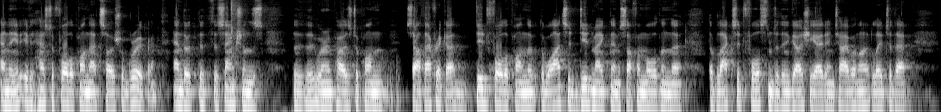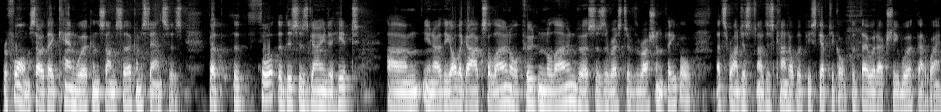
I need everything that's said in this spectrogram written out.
and the, it has to fall upon that social group. And the, the, the sanctions that were imposed upon South Africa did fall upon the, the whites. It did make them suffer more than the, the blacks. It forced them to the negotiating table and it led to that reform. So they can work in some circumstances. But the thought that this is going to hit um, you know, the oligarchs alone or Putin alone versus the rest of the Russian people. That's why I just I just can't help but be sceptical that they would actually work that way.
